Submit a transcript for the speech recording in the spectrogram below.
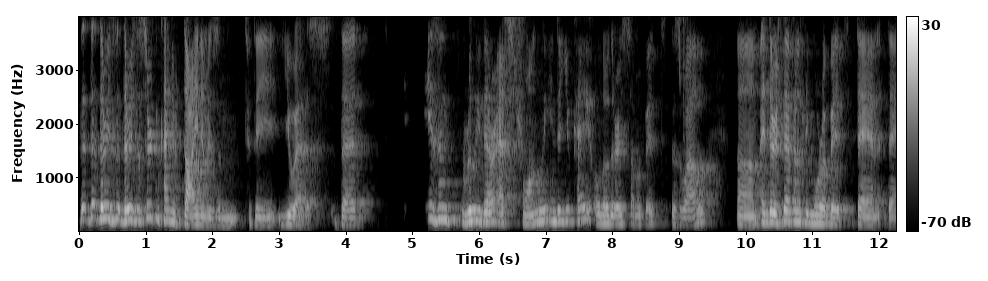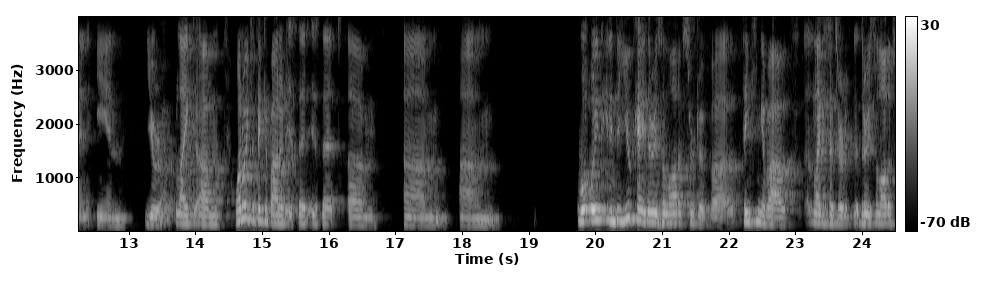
th- th- there is there is a certain kind of dynamism to the U.S. that isn't really there as strongly in the UK, although there is some of it as well, um, and there's definitely more of it than than in Europe. Like um, one way to think about it is that is that um, um, um well, in, the UK there is a lot of sort of uh, thinking about, like I said, sort of there is a lot of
